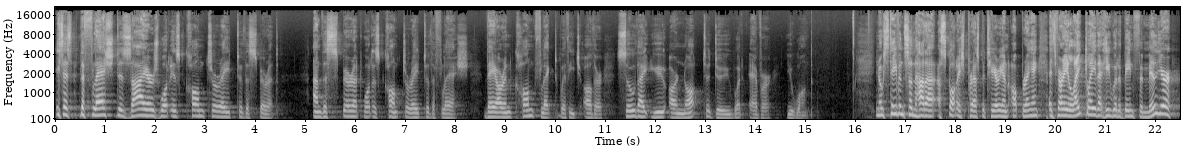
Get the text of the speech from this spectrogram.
he says, The flesh desires what is contrary to the spirit, and the spirit what is contrary to the flesh. They are in conflict with each other, so that you are not to do whatever you want. You know, Stevenson had a, a, Scottish Presbyterian upbringing. It's very likely that he would have been familiar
